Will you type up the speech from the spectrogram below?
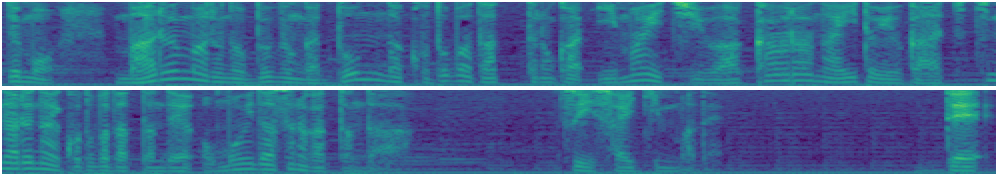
でも、〇〇の部分がどんな言葉だったのかいまいちわからないというか聞き慣れない言葉だったんで思い出せなかったんだ。つい最近まで。で、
